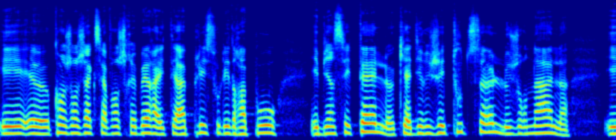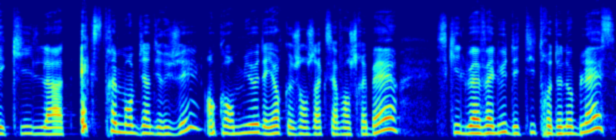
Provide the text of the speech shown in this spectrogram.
Et euh, quand Jean-Jacques Savant-Schreiber a été appelé sous les drapeaux, eh bien, c'est elle qui a dirigé toute seule le journal et qui l'a extrêmement bien dirigé, encore mieux d'ailleurs que Jean-Jacques Savant-Schreiber, ce qui lui a valu des titres de noblesse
